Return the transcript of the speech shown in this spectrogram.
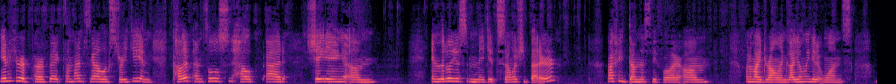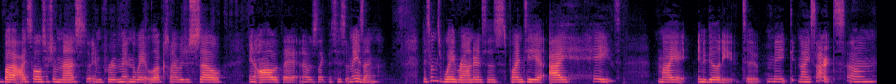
even if you're perfect, sometimes it's going to look streaky, and color pencils help add shading, um, and literally just make it so much better. I've actually done this before. Um, one of my drawings. I only did it once, but I saw such a massive improvement in the way it looks, and I was just so in awe with it, and I was like, this is amazing. This one's way rounder and is pointy. I hate my inability to make nice arts. Um,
